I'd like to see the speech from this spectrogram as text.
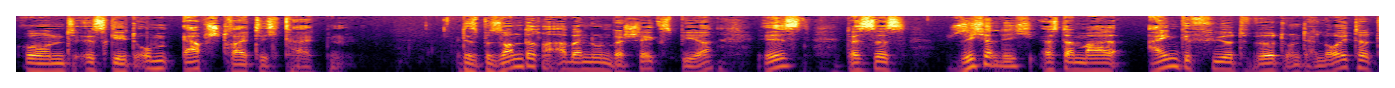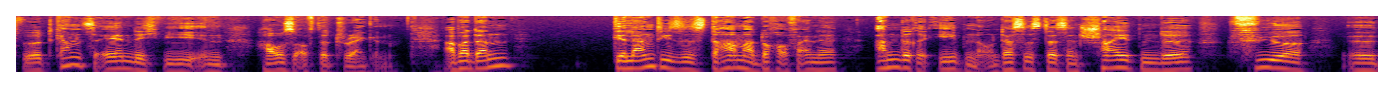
Und es geht um Erbstreitigkeiten. Das Besondere aber nun bei Shakespeare ist, dass es sicherlich erst einmal eingeführt wird und erläutert wird, ganz ähnlich wie in House of the Dragon. Aber dann gelangt dieses Drama doch auf eine andere Ebene. Und das ist das Entscheidende für äh,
